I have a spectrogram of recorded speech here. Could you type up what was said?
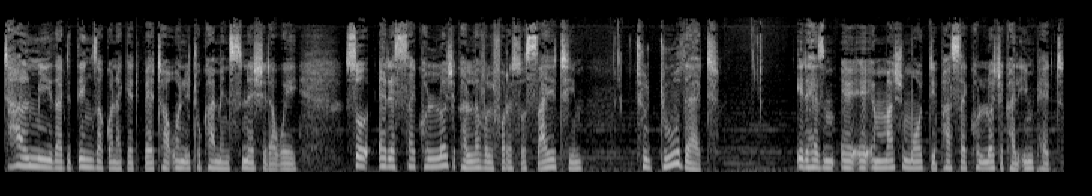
tell me that things are going to get better only to come and snatch it away? So, at a psychological level for a society, to do that, it has a, a, a much more deeper psychological impact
